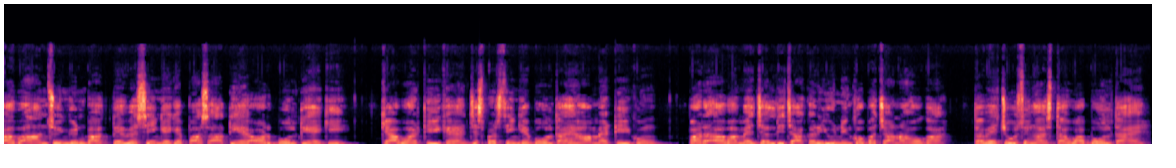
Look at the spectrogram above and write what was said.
अब आनसुंगुन भागते हुए सिंघे के पास आती है और बोलती है कि क्या वह ठीक है? जिस पर सिंघे बोलता है हाँ मैं ठीक हूँ। पर अब हमें जल्दी जाकर यूनिंग को बचाना होगा। तभी चूसिंग हंसता हुआ बोलता है,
